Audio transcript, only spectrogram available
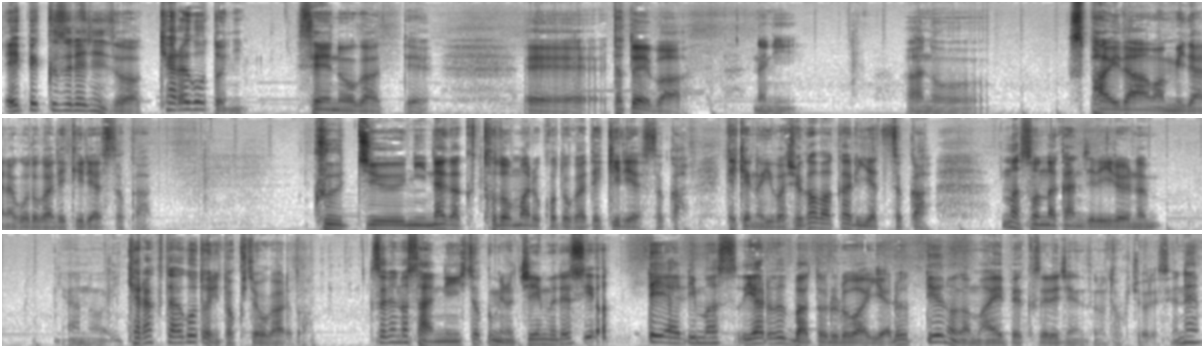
Apex Legends はキャラごとに性能があって、えー、例えば何？あのスパイダーマンみたいなことができるやつとか空中に長くとどまることができるやつとか敵の居場所が分かるやつとかまあそんな感じでいろいろあのキャラクターごとに特徴があると。それの3人1組のチームですよってやります。やるバトルロワイヤルっていうのがまあ Apex Legends の特徴ですよね。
